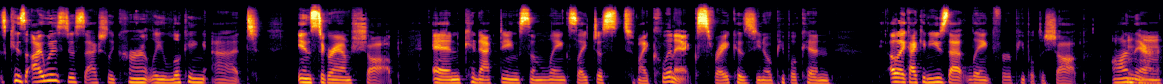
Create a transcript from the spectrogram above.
because I was just actually currently looking at Instagram shop and connecting some links like just to my clinics, right? Because you know, people can like I can use that link for people to shop on there.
